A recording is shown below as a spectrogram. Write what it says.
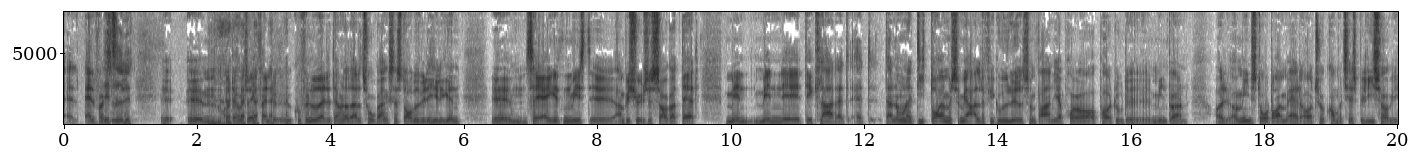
alt, alt for Det er tidligt. Øh, øhm, og da hun så ikke fandt, øh, kunne finde ud af det, da hun havde været der to gange, så stoppede vi det hele igen. Øhm, så jeg er ikke den mest øh, ambitiøse soccer dad, men, men øh, det er klart, at, at der er nogle af de drømme, som jeg aldrig fik udlevet som barn, jeg prøver at pådute øh, mine børn. Og, og min store drøm er, at Otto kommer til at spille ishockey,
